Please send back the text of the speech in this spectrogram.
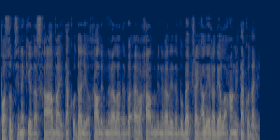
postupci neki od ashaba i tako dalje od Halid ibn Vela da Bubekra i Ali radijallahu anhu i tako dalje.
